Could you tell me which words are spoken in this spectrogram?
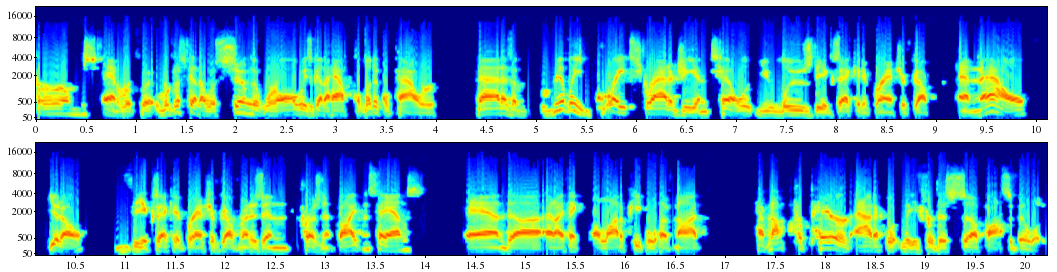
terms and we're, just going to assume that we're always going to have political power, that is a really great strategy until you lose the executive branch of government. And now, you know, the executive branch of government is in President Biden's hands, and uh, and I think a lot of people have not have not prepared adequately for this uh, possibility.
